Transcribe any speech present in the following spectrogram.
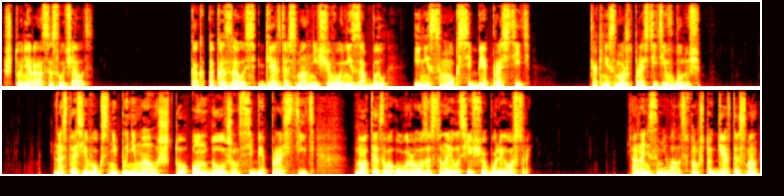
что не раз и случалось. Как оказалось, Гертельсман ничего не забыл и не смог себе простить, как не сможет простить и в будущем. Настасья Вокс не понимала, что он должен себе простить, но от этого угроза становилась еще более острой. Она не сомневалась в том, что Гертельсман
